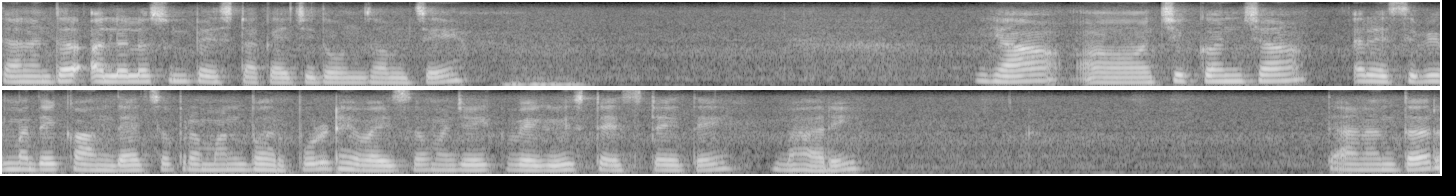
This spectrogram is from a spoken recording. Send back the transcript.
त्यानंतर आलं लसूण पेस्ट टाकायची दोन चमचे. ह्या चिकनच्या रेसिपीमध्ये कांद्याचं प्रमाण भरपूर ठेवायचं. म्हणजे एक वेगळीच टेस्ट येते भारी. त्यानंतर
